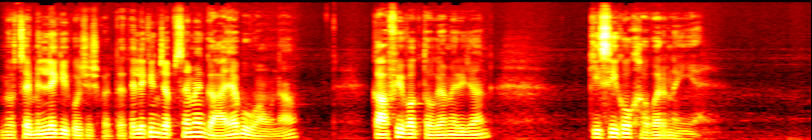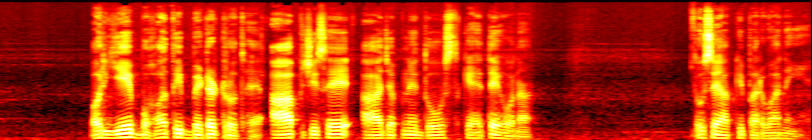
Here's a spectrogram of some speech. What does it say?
मुझसे मिलने की कोशिश करते थे। लेकिन जब से मैं गायब हुआ हूँ ना काफ़ी वक्त हो गया मेरी जान, किसी को खबर नहीं है। और ये बहुत ही बेटर ट्रुथ है। आप जिसे आज अपने दोस्त कहते हो ना, उसे आपकी परवाह नहीं है।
